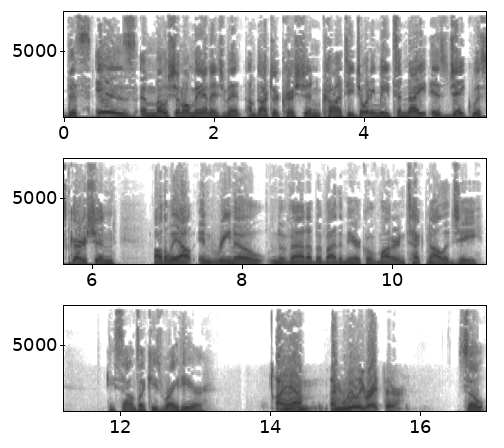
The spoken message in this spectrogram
This is Emotional Management. I'm Dr. Christian Conte. Joining me tonight is Jake Wiskerchen, all the way out in Reno, Nevada, but by the miracle of modern technology, he sounds like he's right here. I am. I'm really right there. So,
